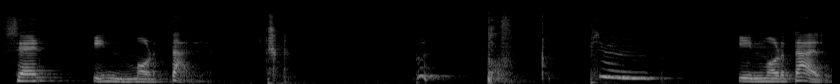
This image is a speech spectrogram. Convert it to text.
ser inmortal. Inmortal,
